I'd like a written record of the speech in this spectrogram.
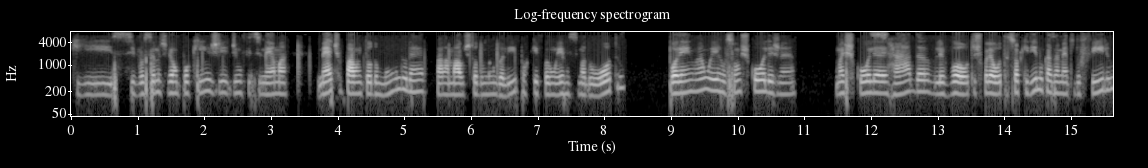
que se você não tiver um pouquinho de, de um cinema, mete o pau em todo mundo, né? Fala mal de todo mundo ali, porque foi um erro em cima do outro. Porém, não é um erro, são escolhas, né? Uma escolha errada levou a outra escolha a outra, só queria no casamento do filho.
